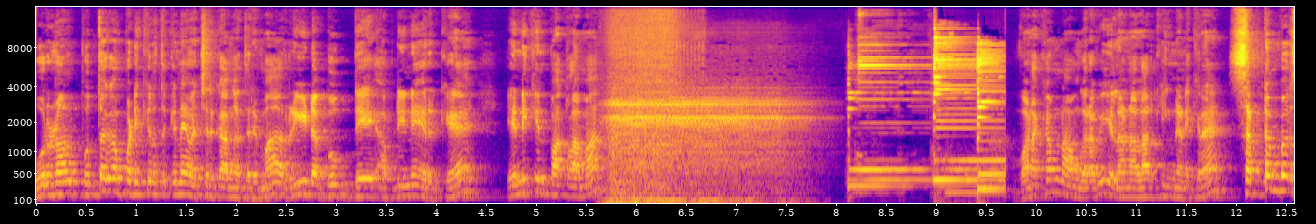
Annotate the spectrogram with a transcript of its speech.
ஒரு நாள் புத்தகம் படிக்கிறதுக்குன்னே வச்சிருக்காங்க தெரியுமா? ரீட் அ புக் டே அப்படின்னே இருக்கு. என்னைக்குன்னு பார்க்கலாமா? வணக்கம் நான் உங்கள் ரவி. எல்லாம் நல்லா இருக்கீங்கன்னு நினைக்கிறேன். September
